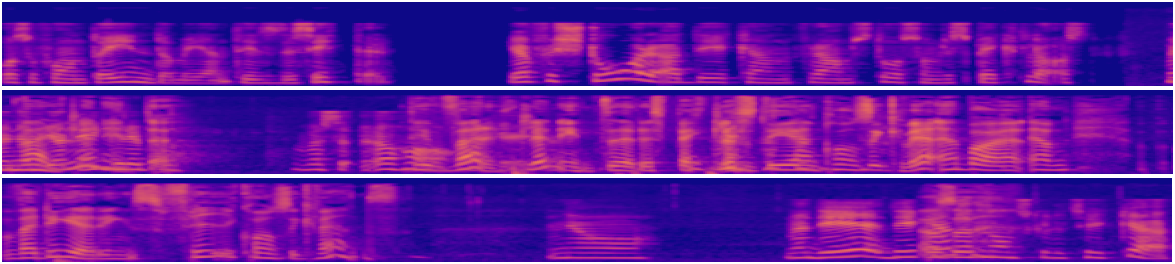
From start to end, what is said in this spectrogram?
och så får hon ta in dem igen tills det sitter. Jag förstår att det kan framstå som respektlöst. Men om jag Verkligen lägger inte. det på... Jaha, Det är verkligen okej. inte respektlöst. Det är en konsekvens, bara en värderingsfri konsekvens. Ja. Men det, det kanske Alltså- någon skulle tycka.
